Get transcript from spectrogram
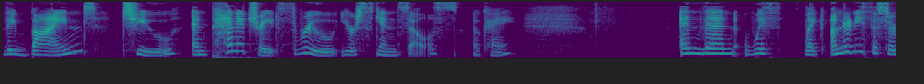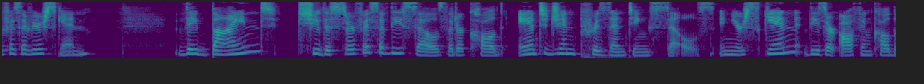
they bind to and penetrate through your skin cells. Okay. And then, with like underneath the surface of your skin, they bind to the surface of these cells that are called antigen presenting cells. In your skin, these are often called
